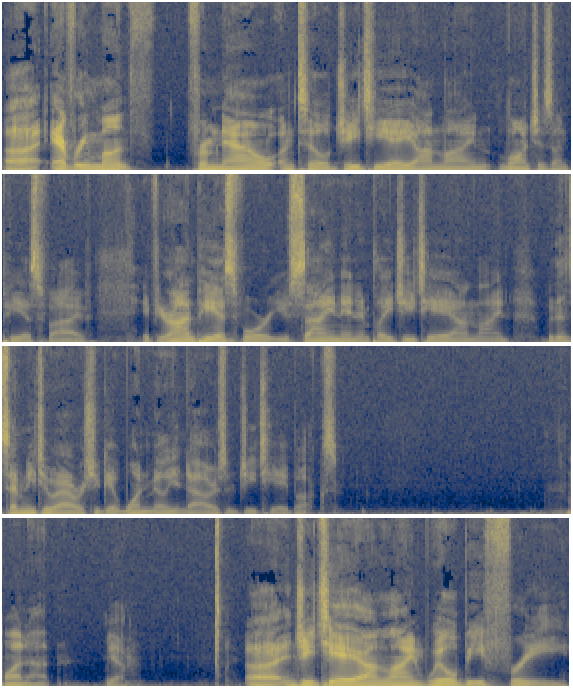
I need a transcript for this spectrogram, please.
Uh, every month from now until GTA Online launches on PS5, if you're on PS4, you sign in and play GTA Online. Within 72 hours, you get one million dollars of GTA bucks. Why not? Yeah. Uh, and GTA Online will be free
